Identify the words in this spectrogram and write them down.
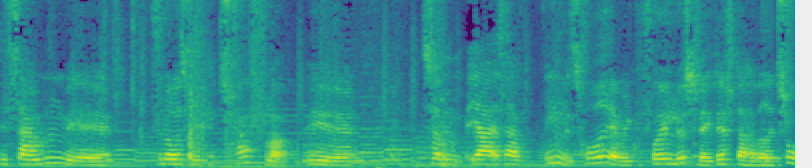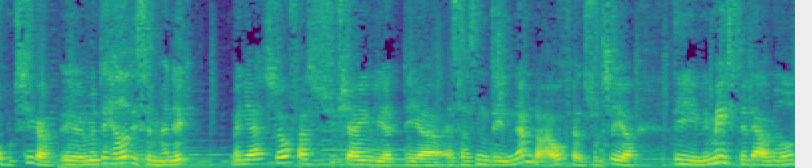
Det samme med sådan noget som kartofler, øh, som jeg altså egentlig troede, jeg ville kunne få i løsvægt efter at have været i to butikker, øh, men det havde de simpelthen ikke. Men ja, så faktisk synes jeg egentlig, at det er, altså sådan, det er nemt at affaldssortere. Det er egentlig mest det der med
